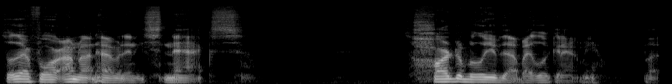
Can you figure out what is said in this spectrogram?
So therefore, I'm not having any snacks. It's hard to believe that by looking at me, but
